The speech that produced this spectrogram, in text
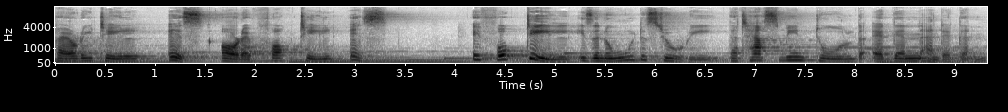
fairy tale is or a folk tale is. A folk tale is an old story that has been told again and again,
